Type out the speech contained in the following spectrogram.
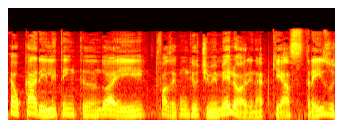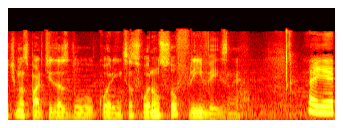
É o Carilli tentando aí fazer com que o time melhore, né? Porque as três últimas partidas do Corinthians foram sofríveis, né? É, e é-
